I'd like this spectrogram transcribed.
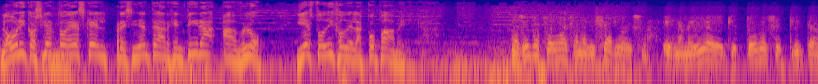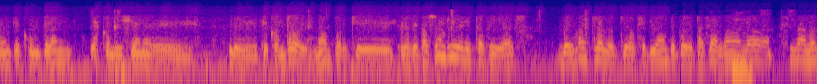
Lo único cierto es que el presidente de Argentina habló y esto dijo de la Copa América. Nosotros podemos analizarlo eso, en la medida de que todos estrictamente cumplan las condiciones de, de, de controles, ¿no? Porque lo que pasó en River estos días demuestra lo que objetivamente puede pasar. No, no, no, no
